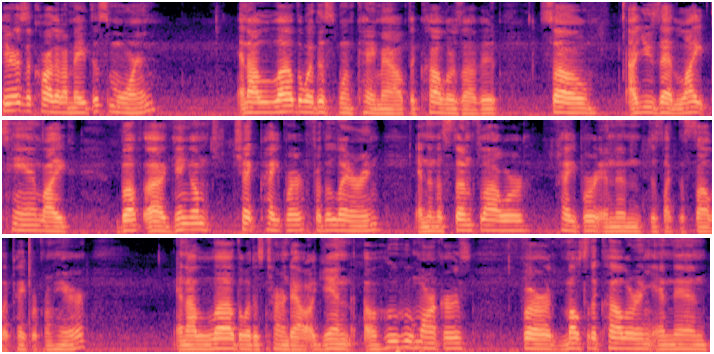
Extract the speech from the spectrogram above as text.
here's a card that I made this morning. And I love the way this one came out, the colors of it. So I use that light tan, like buff uh, gingham check paper for the layering. And then the sunflower paper. And then just like the solid paper from here. And I love the way this turned out. Again, Ohuhu markers for most of the coloring. And then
